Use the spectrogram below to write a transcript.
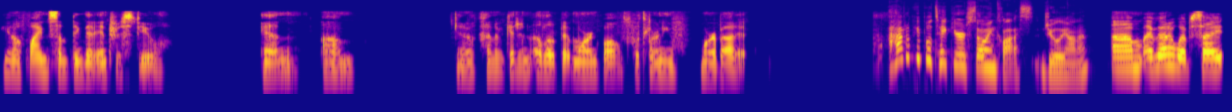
you know, find something that interests you and, um, you know, kind of get a little bit more involved with learning more about it. How do people take your sewing class juliana Um, I've got a website.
